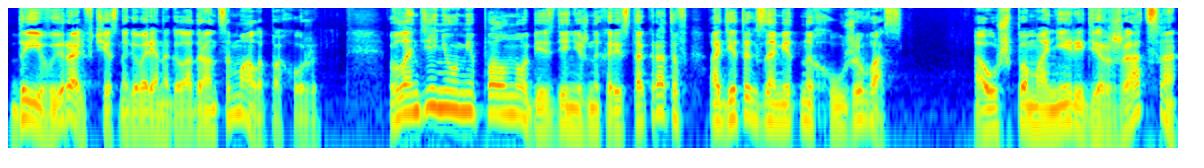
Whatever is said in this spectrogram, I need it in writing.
Да и вы, Ральф, честно говоря, на голодранца мало похожи. В Лондиниуме полно безденежных аристократов, одетых заметно хуже вас. А уж по манере держаться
